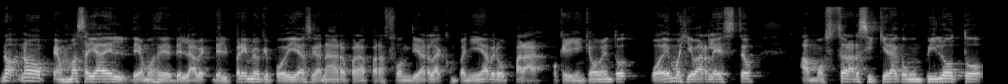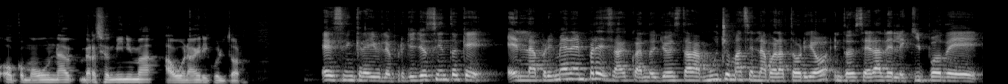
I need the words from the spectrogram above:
No, no, más allá del, digamos, del premio que podías ganar para, para fondear la compañía, pero para, ok, en qué momento podemos llevarle esto a mostrar siquiera como un piloto o como una versión mínima a un agricultor es increíble, porque yo siento que en la primera empresa, cuando yo estaba mucho más en laboratorio, entonces era del equipo de,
